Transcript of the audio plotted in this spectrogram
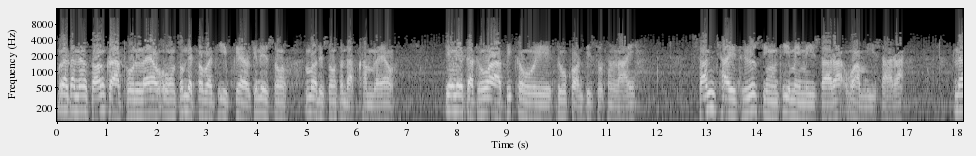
เมื่อท่านทั้งสองกราบทูลแล้วองค์สมเด็จพระบัณฑิตแก้วจึงได้ทรงเมื่อได้ทรงสดับคำแล้ว ยังได้ตรัสว่าพิกเวดูก่อนพิสุทธ์ทั้งหลาย สันชัยถือสิ่งที่ไม่มีสาระว่ามีสาระ และ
